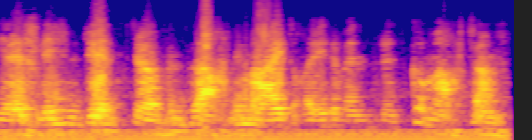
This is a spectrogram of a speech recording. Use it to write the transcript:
Ja, schlechten Dank, darf ich nach reden, wenn sie das gemacht haben.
